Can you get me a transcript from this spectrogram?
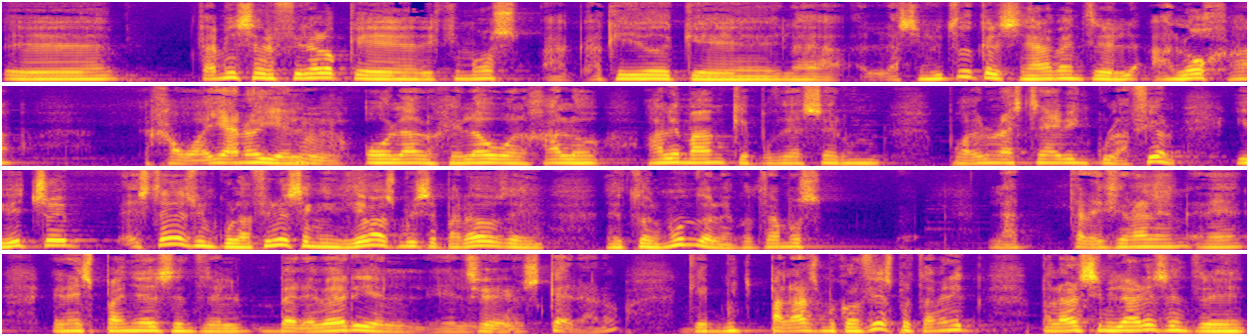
Eh, también se refiere a lo que dijimos, a- aquello de que la, la similitud que él señalaba entre el aloha hawaiano y el hola, el hello o el halo alemán, que podría ser un, puede haber una extraña vinculación. Y de hecho, hay extrañas vinculaciones en idiomas muy separados de, de todo el mundo. Lo encontramos la tradicional en, en- en España es entre el bereber y el, el Sí. euskera, ¿no? Que hay muy- palabras muy conocidas, pero también hay palabras similares entre,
